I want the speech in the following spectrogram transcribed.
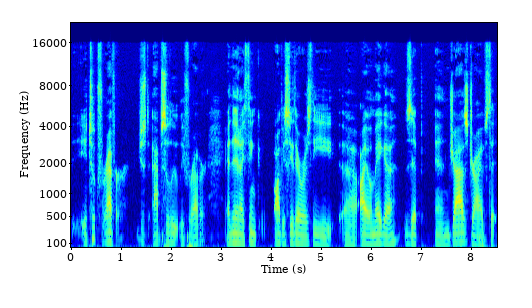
It took forever, just absolutely forever. And then I think obviously there was the uh, Iomega zip and Jaz drives that,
